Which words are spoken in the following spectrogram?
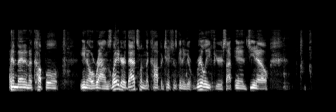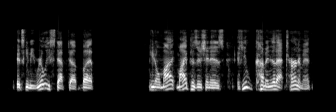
And then in a couple you know, rounds later, that's when the competition is going to get really fierce. And it's, you know, it's going to be really stepped up. But, you know, my, my position is if you come into that tournament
